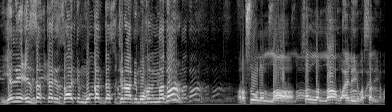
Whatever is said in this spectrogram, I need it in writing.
یلی عزت۔ کر ذات مقدس جناب محمد رسول اللہ صلی اللہ علیہ وسلم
